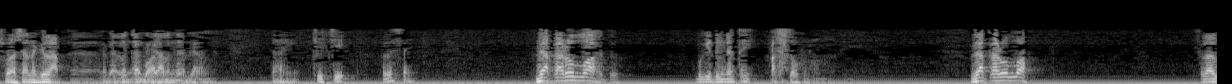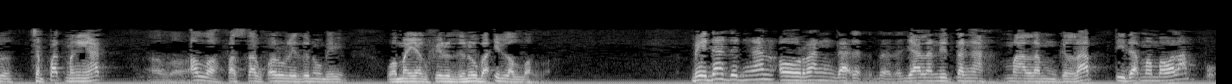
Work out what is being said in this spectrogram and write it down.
suasana gelap. Nah, Tapi kita bawa lampu terang. cuci, selesai. Zakarullah itu. Begitu nyatai, astagfirullah. Zakarullah. Selalu cepat mengingat Allah. Allah fastaghfiru lidzunubihim wa may yaghfiru dzunuba illallah. Beda dengan orang jalan di tengah malam gelap tidak membawa lampu.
